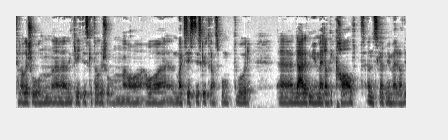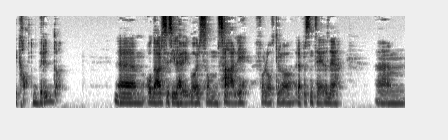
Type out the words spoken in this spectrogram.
tradisjonen, uh, den kritiske tradisjonen og, og marxistisk utgangspunkt hvor det er et mye mer radikalt ønske et mye mer radikalt brudd. da. Um, og det er Cecilie Høygård som særlig får lov til å representere det, um,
